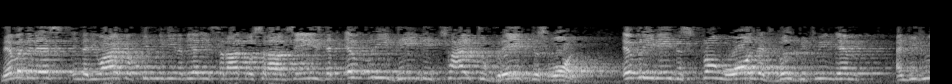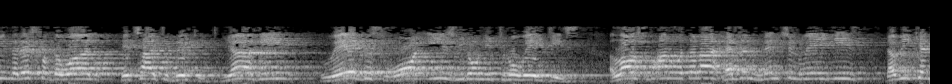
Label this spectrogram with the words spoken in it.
Nevertheless, in the riwayat of Tirmidhi, Nabi alayhi salatu wasalam says that every day they try to break this wall. Every day this strong wall that's built between them and between the rest of the world, they try to break it. Here again, where this wall is, we don't need to know where it is. Allah subhanahu wa ta'ala hasn't mentioned where it is. Now we can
